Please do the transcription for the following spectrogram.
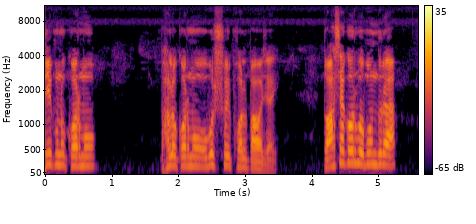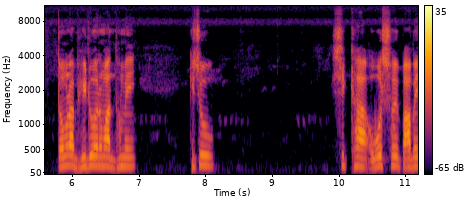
যে কোনো কর্ম, ভালো কর্ম অবশ্যই ফল পাওয়া যায়। তো আশা করব বন্ধুরা, তোমরা ভিডিওর মাধ্যমে কিছু শিক্ষা অবশ্যই পাবে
